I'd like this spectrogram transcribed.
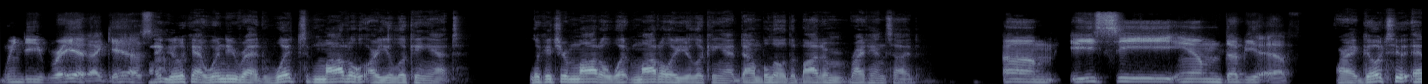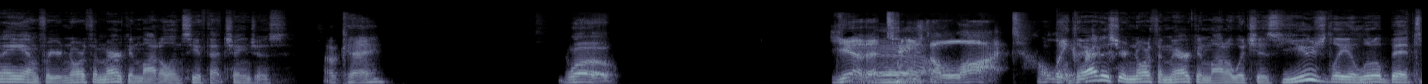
Windy red, I guess. Okay, You're looking at windy red. What model are you looking at? Look at your model. What model are you looking at down below the bottom right hand side? Um, ECMWF. All right, go to NAM for your North American model and see if that changes. Okay. Whoa. Yeah, that changed a lot. Holy Well, that is your North American model, which is usually a little bit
